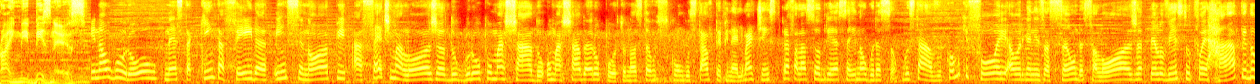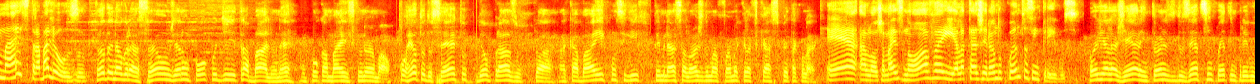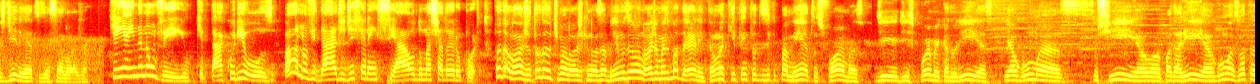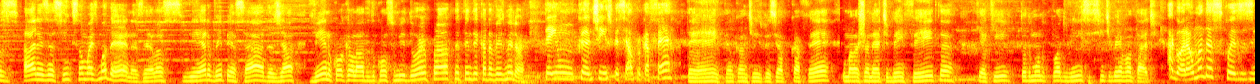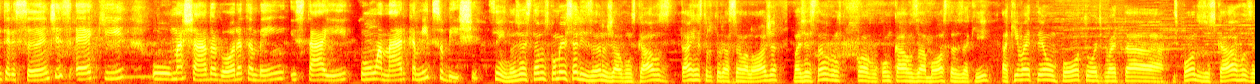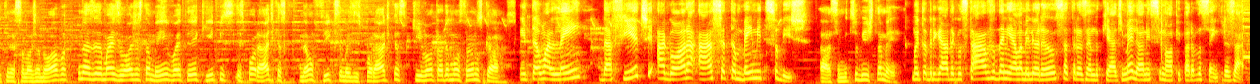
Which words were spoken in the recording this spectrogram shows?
Prime Business. Inaugurou nesta quinta-feira em Sinop a sétima loja do Grupo Machado, o Machado Aeroporto. Nós estamos com Gustavo Pepinelli Martins para falar sobre essa inauguração. Gustavo, como que foi a organização dessa loja? Pelo visto foi rápido, mas trabalhoso. Toda inauguração gera um pouco de trabalho, né? Um pouco a mais que o normal. Correu tudo certo, deu prazo para acabar e conseguir terminar essa loja de uma forma que ela ficasse espetacular. É a loja mais nova e ela está gerando quantos empregos? Hoje ela gera em torno de 250 empregos diretos dessa loja. Quem ainda não veio, que está curioso, qual a novidade diferencial do Machado Aeroporto? Toda loja, toda última loja que nós abrimos é uma loja mais moderna. Então aqui tem todos os equipamentos, formas de, de expor mercadorias e algumas sushi, a padaria, algumas outras áreas assim que são mais modernas. Elas vieram bem pensadas, já vendo qual que é o lado do consumidor para atender cada vez melhor. Tem um cantinho especial para o café? Tem, tem um cantinho especial para o café, uma lanchonete bem feita que aqui todo mundo pode vir e se sentir bem à vontade. Agora, uma das coisas interessantes é que o Machado agora também está aí com a marca Mitsubishi. Sim, nós já estamos comercializando já alguns carros, está em reestruturação a loja, mas já estamos com, com carros amostras aqui. Aqui vai ter um ponto onde vai estar tá expondo os carros aqui nessa loja nova e nas demais lojas também vai ter equipes esporádicas, não fixas, mas esporádicas, que vão estar tá demonstrando mostrando os carros. Então, além da Fiat, agora a Ásia também Mitsubishi. A Ásia Mitsubishi também. Muito obrigada, Gustavo. Daniela Melhorança, trazendo o que há de melhor em Sinop para você, empresário.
